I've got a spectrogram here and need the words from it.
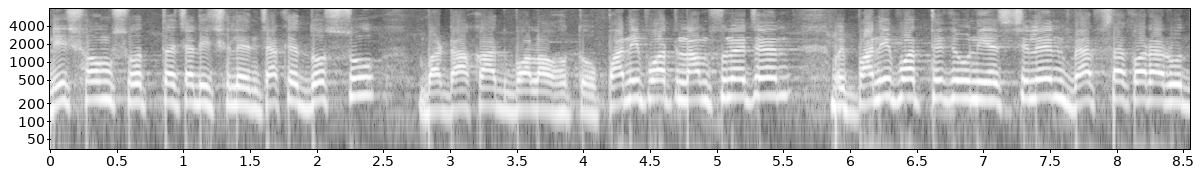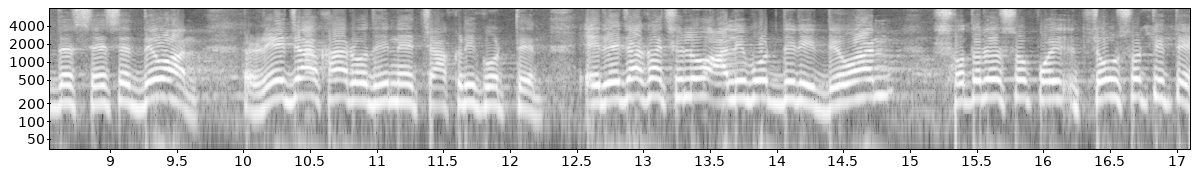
নৃশংস অত্যাচারী ছিলেন যাকে দস্যু বা ডাকাত বলা হতো। পানিপথ নাম শুনেছেন? ওই পানিপথ থেকে উনি এসেছিলেন, ব্যবসা করার উদ্দেশ্যে এসে দেওয়ান। রেজা খার অধীনে চাকরি করতেন। এই রেজা খা ছিল আলিবর্দির দেওয়ান। সতেরোশো চৌষট্টিতে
